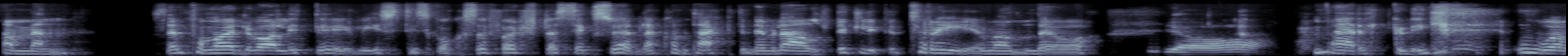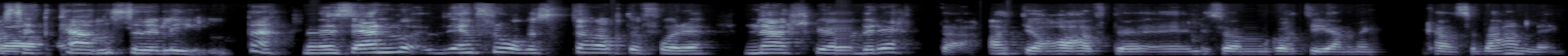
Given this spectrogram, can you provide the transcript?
ja, men, Sen får man väl vara lite realistisk också. Första sexuella kontakten är väl alltid lite trevande och ja. märklig, oavsett ja. cancer eller inte. Men sen en fråga som jag ofta får är, när ska jag berätta att jag har haft, eh, liksom, gått igenom en cancerbehandling?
